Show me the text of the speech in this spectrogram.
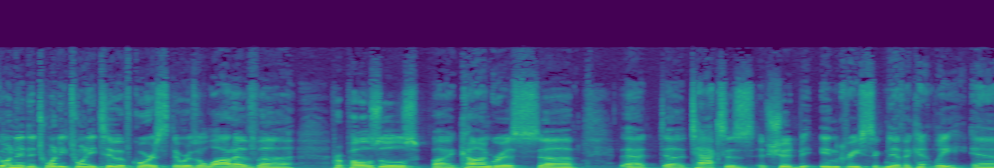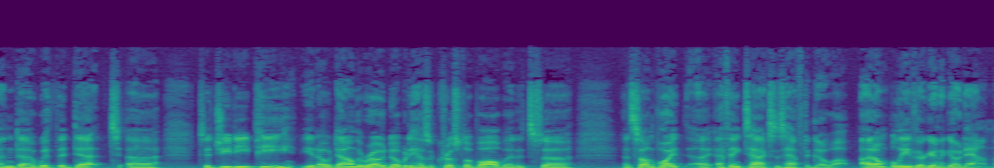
Going into 2022, of course, there was a lot of uh, proposals by Congress uh, that uh, taxes should be increase significantly, and uh, with the debt uh, to GDP, you know, down the road, nobody has a crystal ball, but it's uh, at some point, I, think taxes have to go up. I don't believe they're going to go down.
